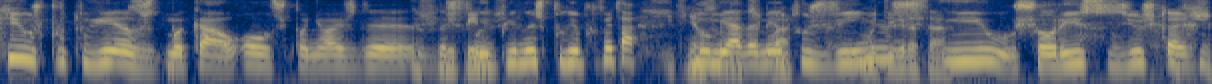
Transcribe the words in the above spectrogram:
que os portugueses de Macau ou os espanhóis de, das, Filipinas. Filipinas. podiam aproveitar, nomeadamente claro. os vinhos e os chouriços e os queijos.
